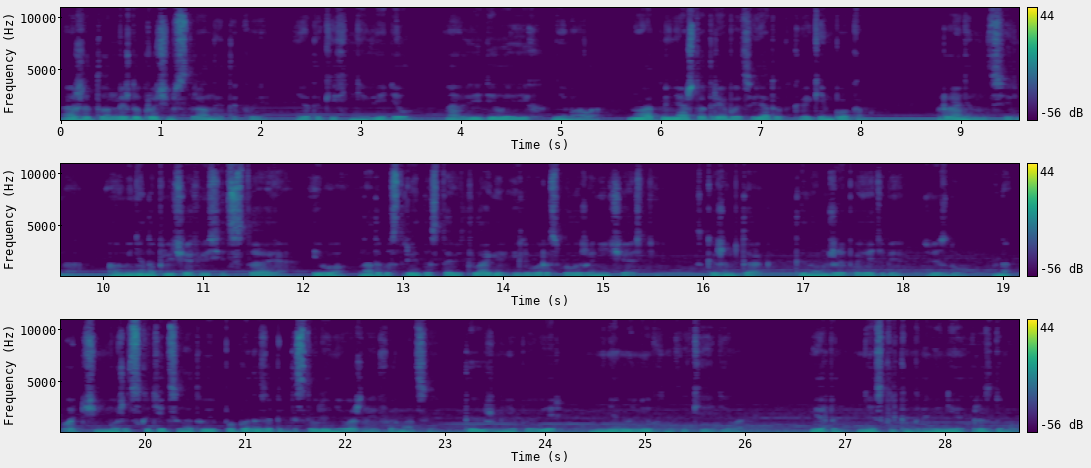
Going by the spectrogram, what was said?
А жетон, между прочим, странный такой. Я таких не видел, а видела их немало. Ну, от меня что требуется? Я тут каким боком? Ранен он сильно, а у меня на плечах висит стая. Его надо быстрее доставить в лагерь или в расположение части. Скажем так, ты нам джип, а я тебе звезду. Она очень может скатиться на твои погоны за предоставление важной информации. Ты уж мне поверь, меня ну нюхнут такие дела. Мербин несколько мгновений раздумал.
